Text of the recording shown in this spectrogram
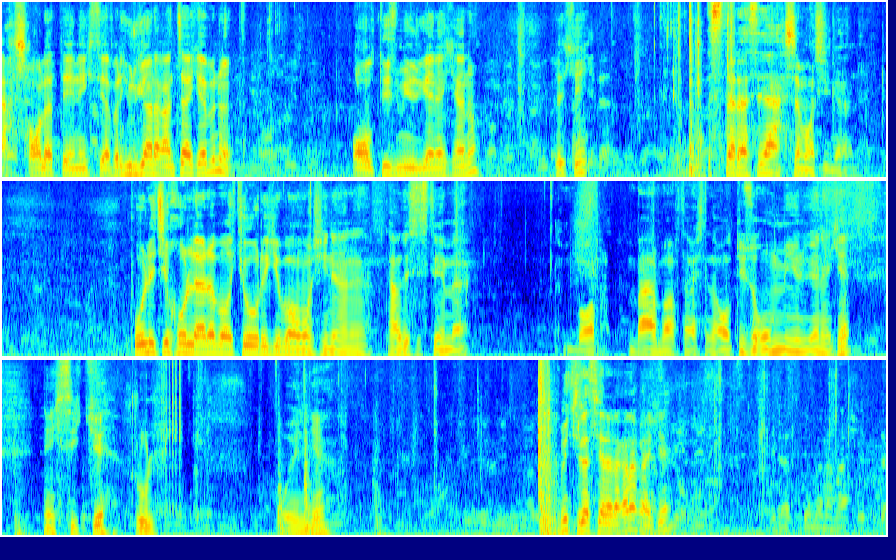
yaxshi holatdagi nexia bir. Yurgani qancha aka buni? 600 ming yurgan ekanu. Lekin istarasi yaxshi mashinani polichi xollari bor ko'rigi bor mashinani. Audio sistema bor. Baribir avtomashinada 610 ming yurgan ekan. Nexia 2 rul qo'yilgan. Bu kraskalari qanaqa aka? Kraska mana mana shu yerda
